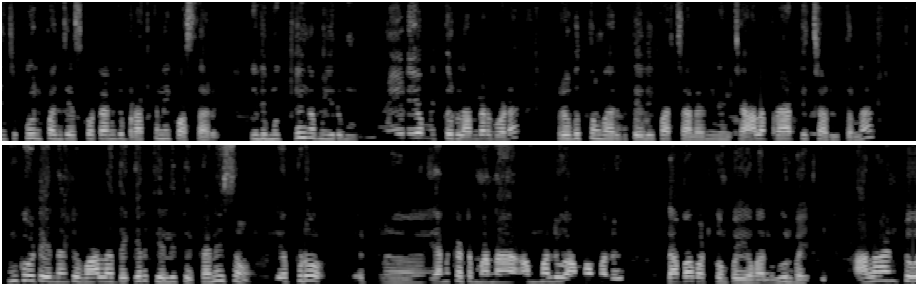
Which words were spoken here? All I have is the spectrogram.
నుంచి కూలి పని చేసుకోవటానికి బ్రతకనీకి వస్తారు ఇది ముఖ్యంగా మీరు మీడియా మిత్రులందరూ కూడా ప్రభుత్వం వారికి తెలియపరచాలని నేను చాలా ప్రార్థించి అడుగుతున్నా. ఇంకోటి ఏంటంటే వాళ్ళ దగ్గరికి వెళితే కనీసం ఎప్పుడో వెనకట మన అమ్మలు అమ్మమ్మలు డబ్బా పట్టుకొని పోయేవాళ్ళు ఊరు బయటికి. అలాంటి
